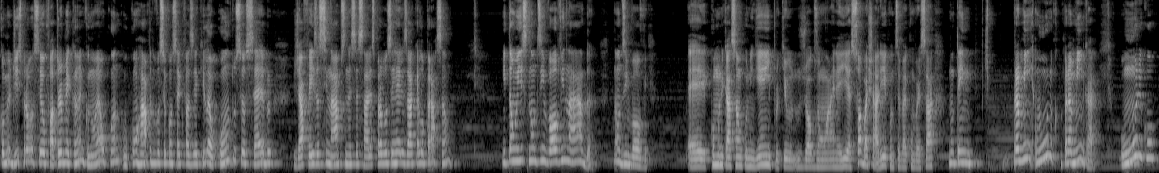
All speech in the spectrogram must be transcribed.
como eu disse para você, o fator mecânico não é o quão, o quão rápido você consegue fazer aquilo, é o quanto o seu cérebro já fez as sinapses necessárias para você realizar aquela operação. Então isso não desenvolve nada. Não desenvolve é, comunicação com ninguém, porque os jogos online aí é só baixaria quando você vai conversar. Não tem. Tipo, para mim, o único. para mim, cara, o único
